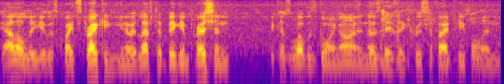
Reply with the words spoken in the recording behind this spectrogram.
Galilee, it was quite striking. You know, it left a big impression because of what was going on in those days. They crucified people and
